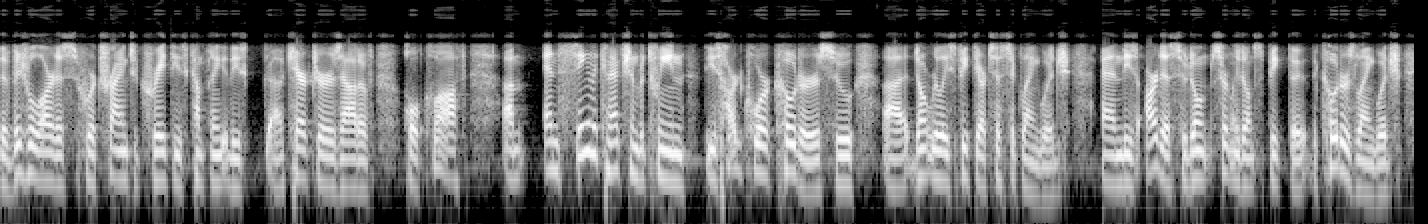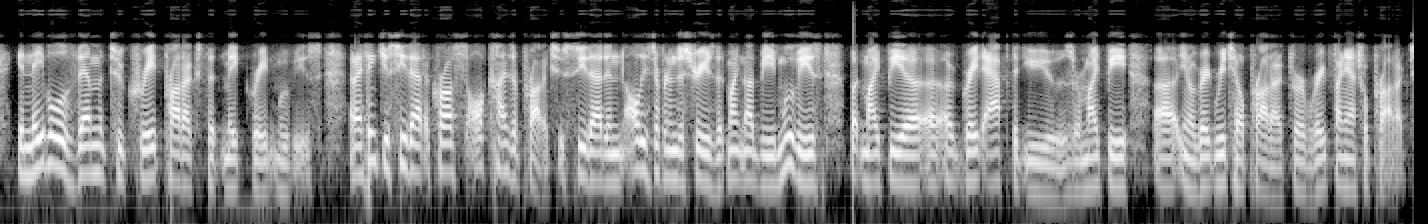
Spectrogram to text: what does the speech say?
the visual artists who are trying to create these company, these uh, characters out of whole cloth. Um, and seeing the connection between these hardcore coders who uh, don't really speak the artistic language and these artists who don't certainly don't speak the, the coders language enables them to create products that make great movies. And I think you see that across all kinds of products. You see that in all these different industries that might not be movies, but might be a, a great app that you use, or might be uh, you know a great retail product or a great financial product.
